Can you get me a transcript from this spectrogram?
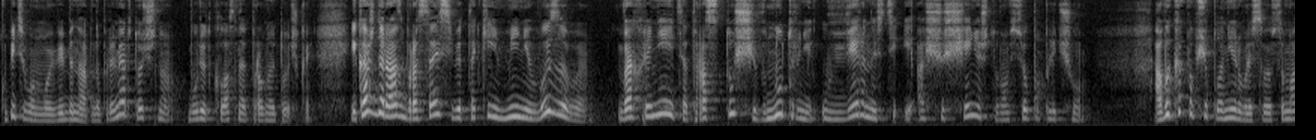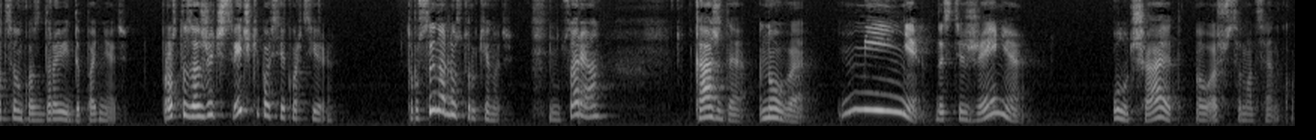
Купите вон мой вебинар, например, точно будет классной отправной точкой. И каждый раз, бросая себе такие мини-вызовы, вы охренеете от растущей внутренней уверенности и ощущения, что вам все по плечу. А вы как вообще планировали свою самооценку оздоровить да поднять? Просто зажечь свечки по всей квартире? Трусы на люстру кинуть? Ну, сорян. Каждое новое мини-достижение улучшает вашу самооценку.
